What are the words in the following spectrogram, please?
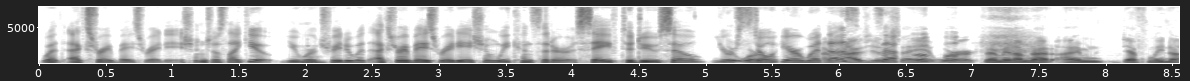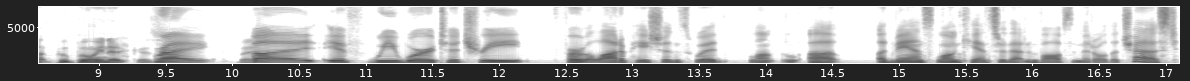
with X-ray based radiation, just like you. You were treated with X-ray based radiation. We consider it safe to do so. You're still here with I, mean, us. I was going to so- say it worked. I mean, I'm not. I'm definitely not poo pooing it because Right. But- But, if we were to treat for a lot of patients with lung, uh, advanced lung cancer that involves the middle of the chest,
